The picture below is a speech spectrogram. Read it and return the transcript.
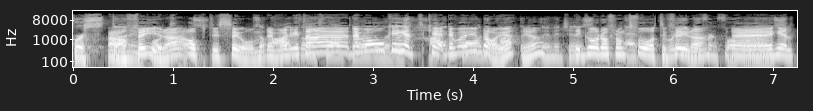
for Ja, stunning fyra portraits. optisk zoom. So Det var lite, iPhone 12 det var okej helt. Det var ju bra ju. images Det går då från at två till three fyra. different Det focal är lengths helt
